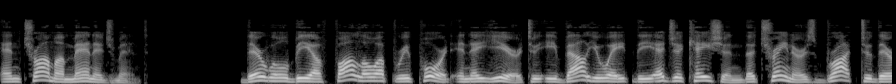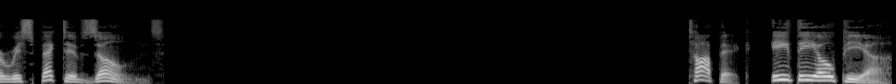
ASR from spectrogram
and trauma management. There will be a follow-up report in a year to evaluate the education the trainers brought to their respective zones. Topic: Ethiopia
